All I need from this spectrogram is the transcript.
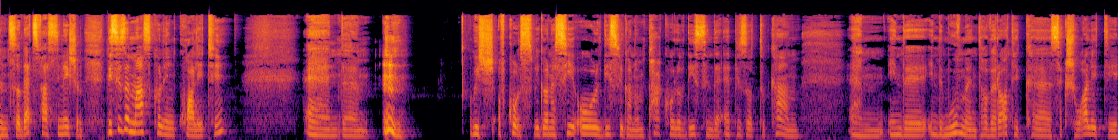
And so that's fascination. This is a masculine quality, and um, which, of course, we're going to see all this, we're going to unpack all of this in the episode to come. Um, in the in the movement of erotic uh, sexuality,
